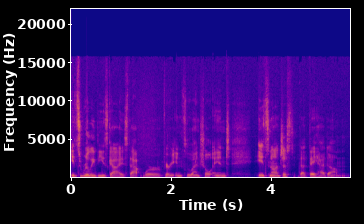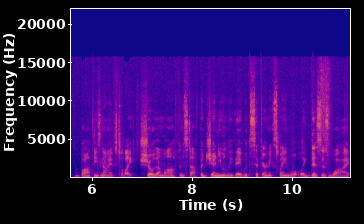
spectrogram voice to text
it's really these guys that were very influential and it's not just that they had um, bought these knives to like show them off and stuff, but genuinely they would sit there and explain, well, like this is why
